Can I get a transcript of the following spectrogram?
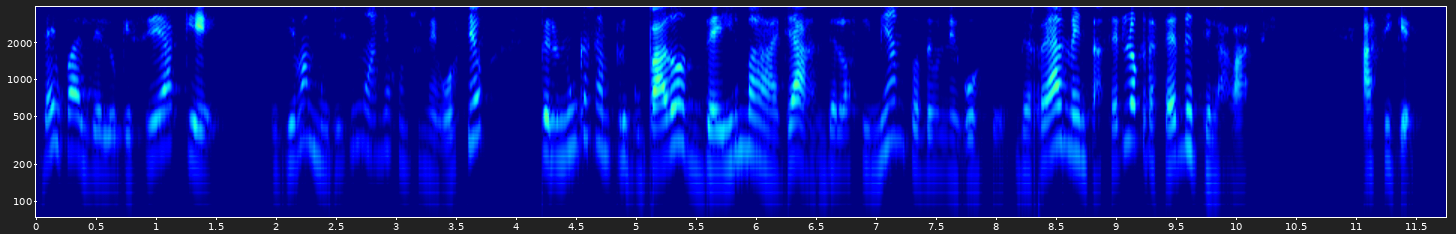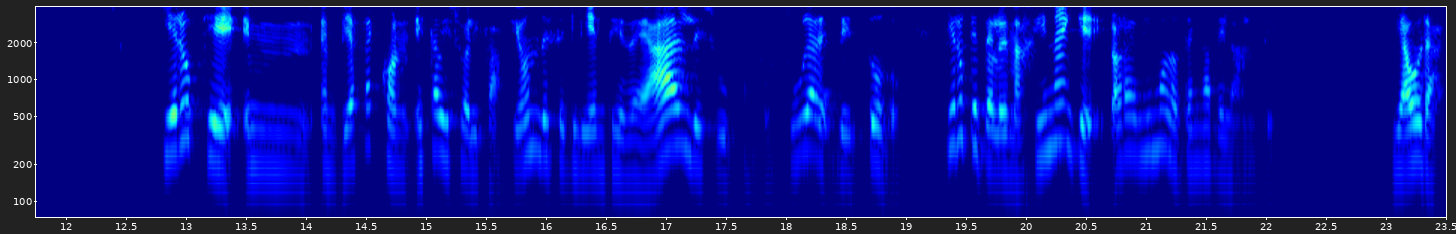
da igual, de lo que sea, que llevan muchísimos años con su negocio, pero nunca se han preocupado de ir más allá, de los cimientos de un negocio, de realmente hacerlo crecer desde la base. Así que quiero que em, empieces con esta visualización de ese cliente ideal, de su compostura, de, todo. Quiero que te lo imagines y que ahora mismo lo tengas delante. Y ahora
